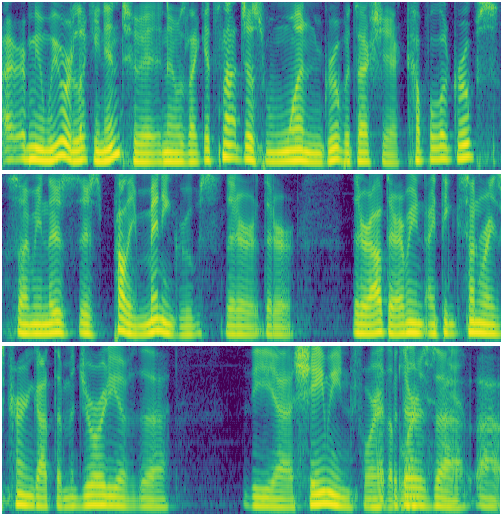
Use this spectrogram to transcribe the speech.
I, I mean, we were looking into it, and it was like it's not just one group; it's actually a couple of groups. So I mean, there's there's probably many groups that are that are that are out there. I mean, I think Sunrise Kern got the majority of the the uh, shaming for Yeah, it, the but blunt, there's uh, uh,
